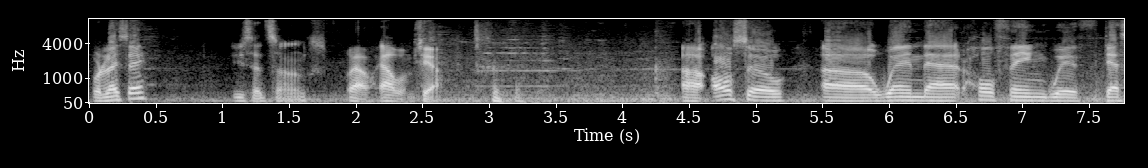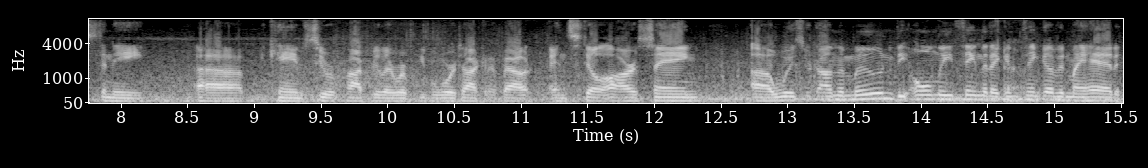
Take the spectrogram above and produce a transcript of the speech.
What did I say? You said songs. Wow, albums, yeah. uh, also, uh, when that whole thing with Destiny uh, became super popular, where people were talking about and still are saying uh, "Wizard on the Moon," the only thing that I can think of in my head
